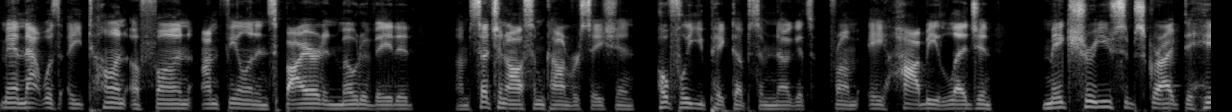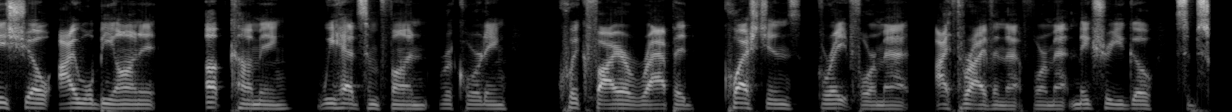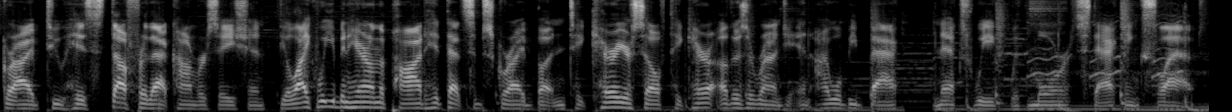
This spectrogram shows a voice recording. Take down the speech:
Man, that was a ton of fun. I'm feeling inspired and motivated. Um, such an awesome conversation. Hopefully, you picked up some nuggets from a hobby legend. Make sure you subscribe to his show. I will be on it upcoming. We had some fun recording quick fire, rapid questions. Great format. I thrive in that format. Make sure you go subscribe to his stuff for that conversation. If you like what you've been hearing on the pod, hit that subscribe button. Take care of yourself, take care of others around you, and I will be back next week with more stacking slabs.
